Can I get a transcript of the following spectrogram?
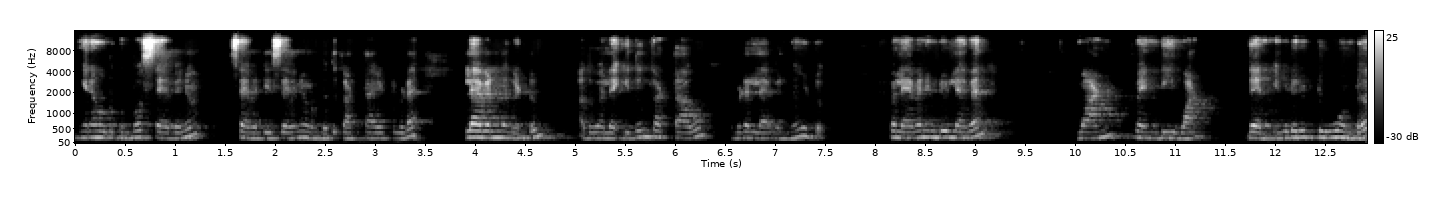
ഇങ്ങനെ കൊടുക്കുമ്പോൾ സെവനും സെവന്റി സെവനും ഉണ്ട്. ഇത് കട്ടായിട്ട് ഇവിടെ ലെവൻ കിട്ടും. അതുപോലെ ഇതും കട്ടാവും. ഇവിടെ ലെവൻ കിട്ടും. അപ്പൊ eleven into eleven one twenty one then ഇവിടെ ഒരു ടു ഉണ്ട്.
